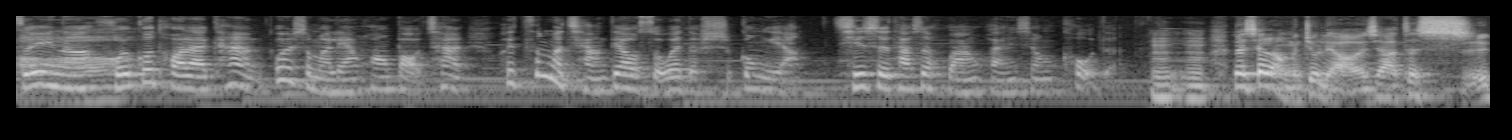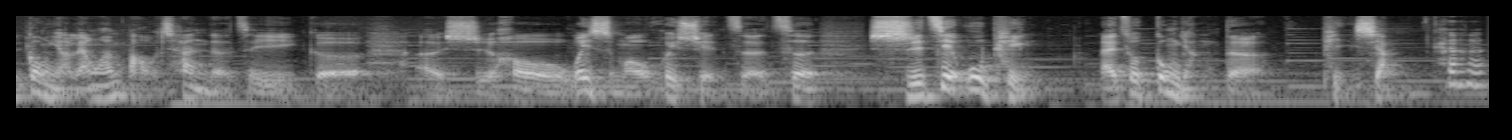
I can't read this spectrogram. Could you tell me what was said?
所以呢，回过头来看，为什么梁皇宝忏会这么强调所谓的十供养？其实它是环环相扣的。嗯嗯，那下来我们就聊一下这十供养梁皇宝忏的这一个呃时候，为什么会选择这十件物品来做供养的品相？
